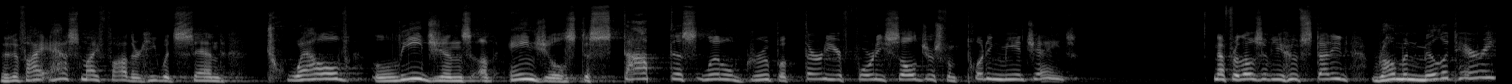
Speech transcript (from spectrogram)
that if I asked my Father, he would send 12 legions of angels to stop this little group of 30 or 40 soldiers from putting me in chains? Now, for those of you who've studied Roman military,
